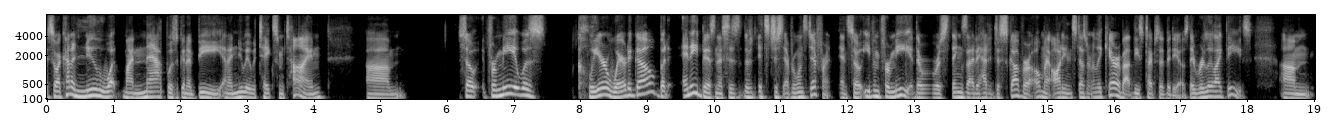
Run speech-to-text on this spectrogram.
so I kind of knew what my map was going to be, and I knew it would take some time. Um, so for me, it was clear where to go but any business is it's just everyone's different. And so even for me there was things i had to discover oh my audience doesn't really care about these types of videos. They really like these. Um,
